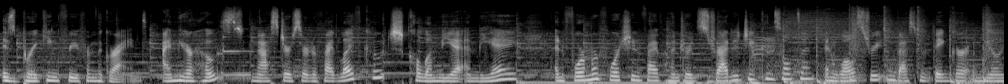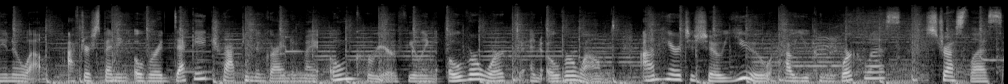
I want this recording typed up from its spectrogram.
is Breaking Free from the Grind. I'm your host, Master Certified Life Coach, Columbia MBA, and former Fortune 500 strategy consultant and Wall Street investment banker Amelia Noel. After spending over a decade trapped in the grind of my own career, feeling overworked and overwhelmed, I'm here to show you how you can work less, stress less,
